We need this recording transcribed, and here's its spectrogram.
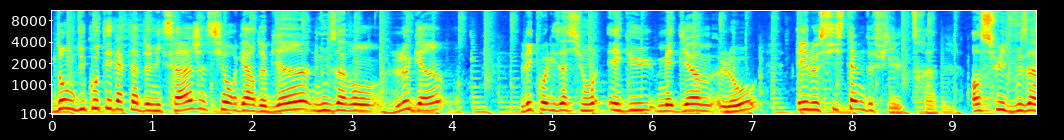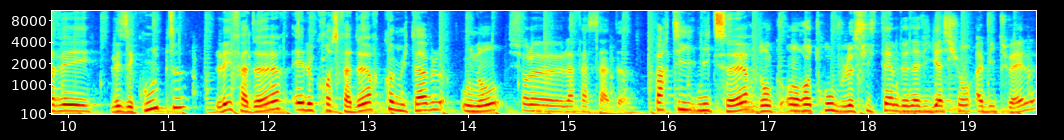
Donc du côté de la table de mixage, si on regarde bien, nous avons le gain, l'équalisation aiguë, médium, low et le système de filtre. Ensuite, vous avez les écoutes, les faders et le crossfader commutable ou non sur la façade. Partie mixeur, donc on retrouve le système de navigation habituel,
